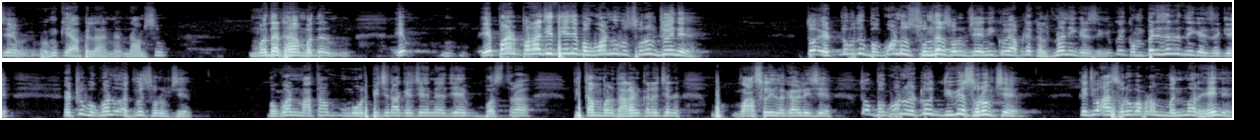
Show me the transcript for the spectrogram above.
જે શું કે આપેલા નામ શું? મદન, હા, મદન. એ એ પણ પરાજિત થઈ છે ભગવાનનું સ્વરૂપ જોઈને. તો એટલું બધું ભગવાનનું સુંદર સ્વરૂપ છે, એની કોઈ આપણે કલ્પના નહીં કરી શકીએ, કોઈ કમ્પેરિઝન જ નહીં કરી શકીએ. એટલું ભગવાનનું અદ્ભુત સ્વરૂપ છે. ભગવાન માતા મોરપીંછ નાખે છે ને જે વસ્ત્ર પિતાંબર ધારણ કરે છે ને, વાંસળી લગાવેલી છે. તો ભગવાનનું એટલું દિવ્ય સ્વરૂપ છે કે જો આ સ્વરૂપ આપણા મનમાં રહે ને,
